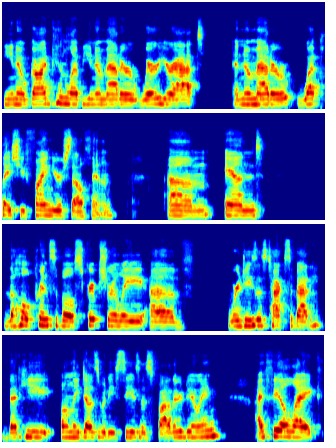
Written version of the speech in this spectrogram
you know, God can love you no matter where you're at and no matter what place you find yourself in. Um, and the whole principle scripturally of where Jesus talks about that he only does what he sees his father doing. I feel like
